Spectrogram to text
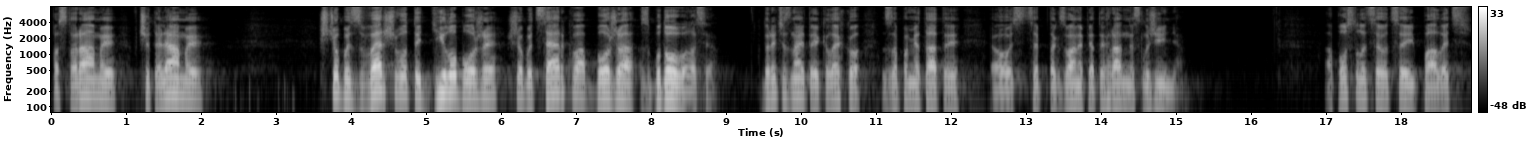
пасторами, вчителями, щоб звершувати діло Боже, щоб церква Божа збудовувалася. До речі, знаєте, як легко запам'ятати ось це так зване п'ятигранне служіння. Апостоли це оцей палець,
